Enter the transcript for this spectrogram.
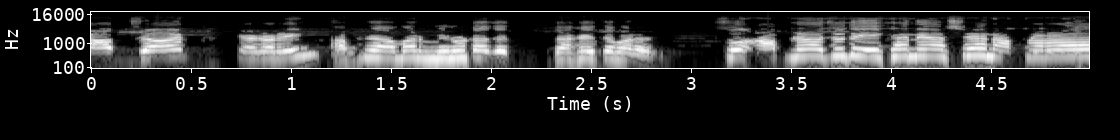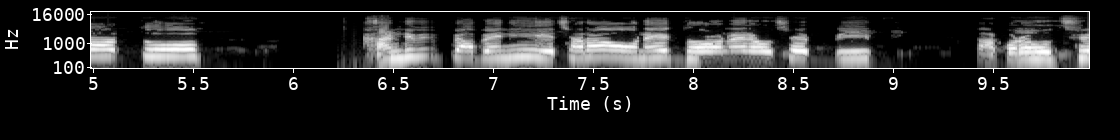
রাজ্জাক ক্যাটারিং আপনি আমার মেনুটা দেখ- দেখাইতে পারেন। তো আপনারা যদি এখানে আসেন আপনারা তো হান্ডি বিফ পাবেনই। এছাড়াও অনেক ধরনের হচ্ছে বিফ তারপরে হচ্ছে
